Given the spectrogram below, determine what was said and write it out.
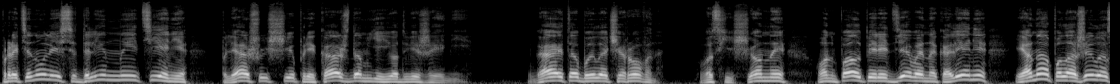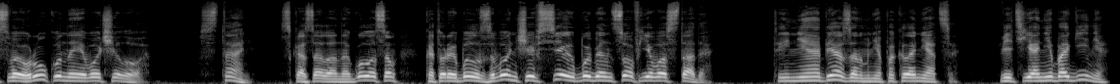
протянулись длинные тени, пляшущие при каждом ее движении. Гайта был очарован. Восхищенный, он пал перед девой на колени, и она положила свою руку на его чело. «Встань», — сказала она голосом, который был звонче всех бубенцов его стада. «Ты не обязан мне поклоняться, ведь я не богиня.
